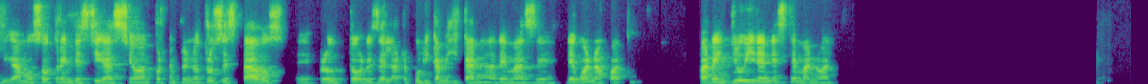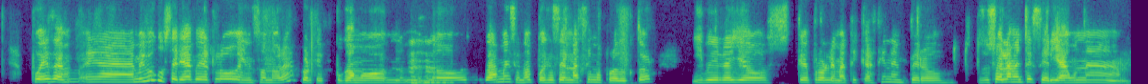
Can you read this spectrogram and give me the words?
digamos, otra investigación, por ejemplo, en otros estados eh, productores de la República Mexicana, además de Guanajuato, para incluir en este manual? Pues a, mí me gustaría verlo en Sonora, porque pues, como nos ha mencionado, pues es el máximo productor y ver ellos qué problemáticas tienen, pero solamente sería una,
